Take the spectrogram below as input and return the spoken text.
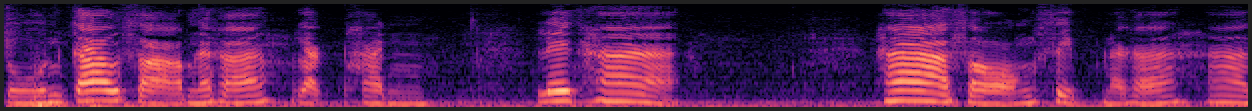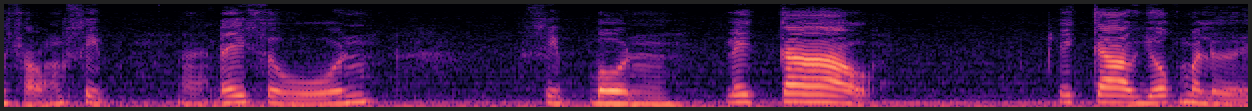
ศูนย์เก้าสามนะคะ หลักพัน เลขห้า ห้าสองสิบนะคะ ห้าสองสิบได้ศูนย์สิบบน เลขเก้า เลขเก้ายกมาเลย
